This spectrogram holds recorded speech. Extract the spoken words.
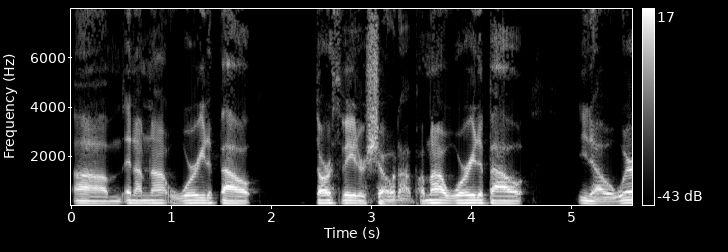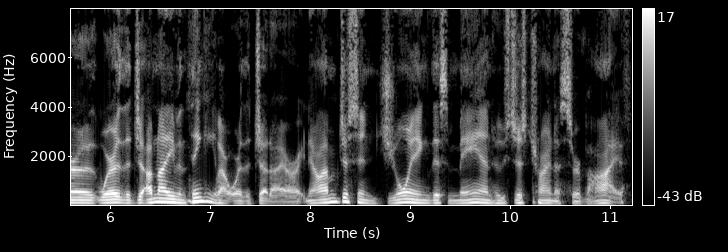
Um, and I'm not worried about Darth Vader showing up. I'm not worried about, you know, where, where the, I'm not even thinking about where the Jedi are right now. I'm just enjoying this man who's just trying to survive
